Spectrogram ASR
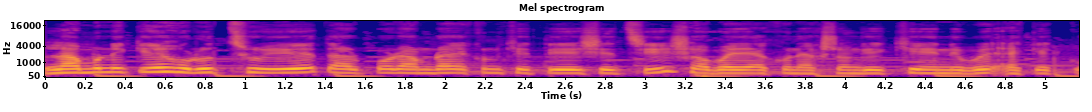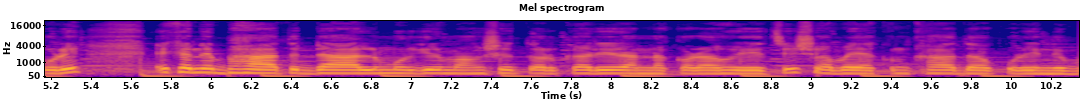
লাবণীকে হলুদ ছুঁয়ে তারপর আমরা এখন খেতে এসেছি। সবাই এখন একসঙ্গে খেয়ে নেব এক এক করে। এখানে ভাত, ডাল, মুরগির মাংসের তরকারি রান্না করা হয়েছে। সবাই এখন খাওয়া দাওয়া করে নেব।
